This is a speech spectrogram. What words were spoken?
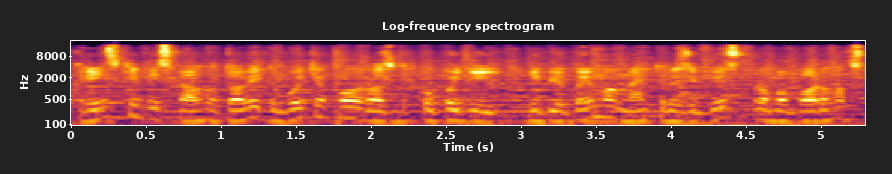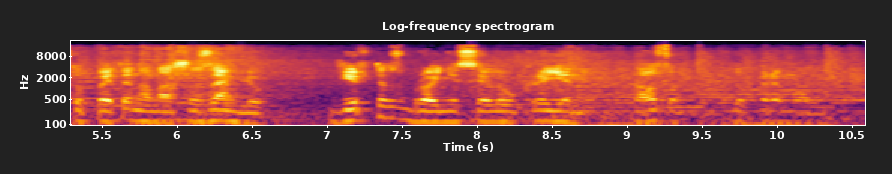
Українські війська готові до будь-якого розвитку подій і в будь-який момент розіб'ють спробу ворога вступити на нашу землю. Вірте в Збройні Сили України разом до перемоги.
